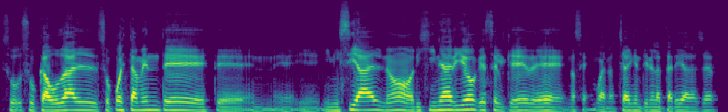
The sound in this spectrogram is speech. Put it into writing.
su, su caudal supuestamente este, eh, inicial, ¿no? Originario, que es el que de, no sé, bueno, si alguien tiene la tarea de ayer.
